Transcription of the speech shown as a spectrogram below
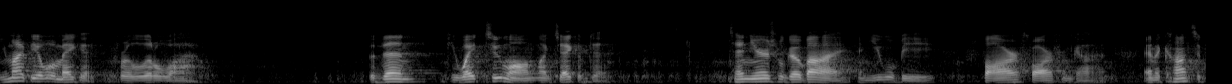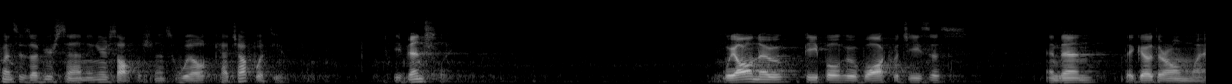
You might be able to make it for a little while. But then, if you wait too long, like Jacob did, 10 years will go by and you will be far, far from God. And the consequences of your sin and your selfishness will catch up with you eventually. We all know people who have walked with Jesus and then they go their own way.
